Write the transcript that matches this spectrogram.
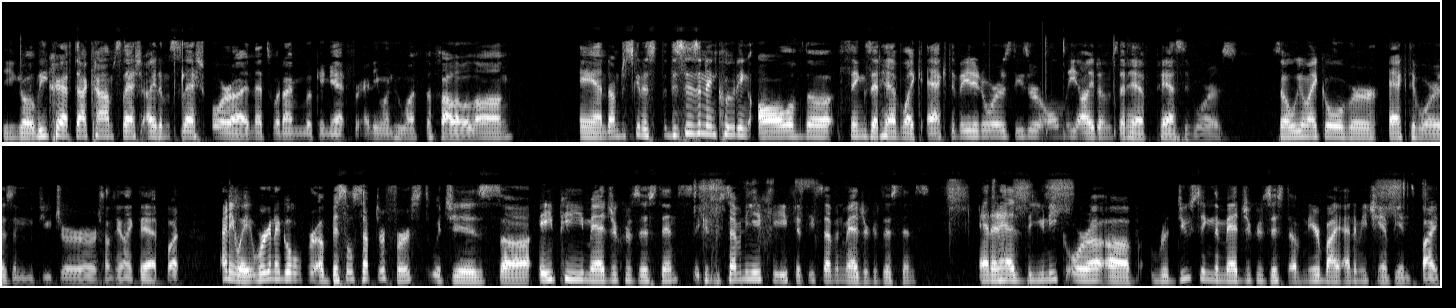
You can go leaguecraft.com slash items slash aura, and that's what I'm looking at for anyone who wants to follow along. And I'm just gonna. This isn't including all of the things that have like activated auras. These are only items that have passive auras. So we might go over active auras in the future or something like that. But anyway, we're gonna go over Abyssal Scepter first, which is uh, AP magic resistance. It gives you 70 AP, 57 magic resistance, and it has the unique aura of reducing the magic resist of nearby enemy champions by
